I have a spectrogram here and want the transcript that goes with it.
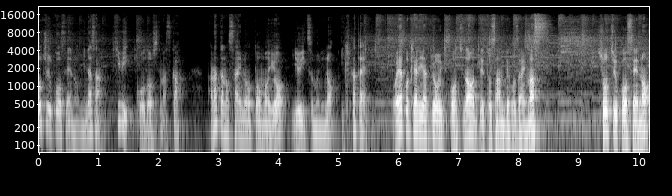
小中高生の皆さん日々行動してますか？あなたの才能と思いを唯一無二の生き方へ。親子キャリア教育コーチのデトさんでございます。小中高生の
